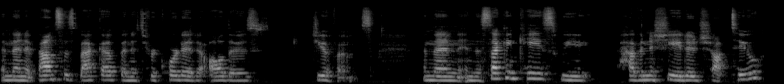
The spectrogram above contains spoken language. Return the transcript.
and then it bounces back up and it's recorded at all those geophones. And then in the second case, we have initiated shot two,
